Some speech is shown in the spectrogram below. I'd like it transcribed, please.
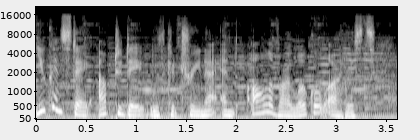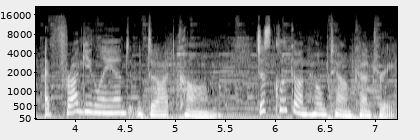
You can stay up to date with Katrina and all of our local artists at froggyland.com. Just click on Hometown Country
